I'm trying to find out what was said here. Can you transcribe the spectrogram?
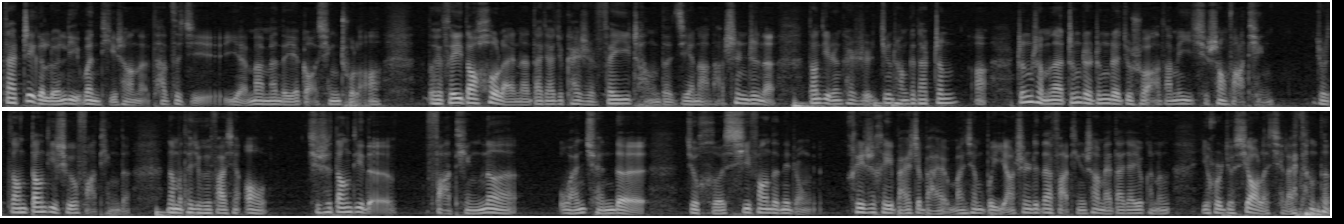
在这个伦理问题上呢，他自己也慢慢的也搞清楚了啊。对，所以到后来呢，大家就开始非常的接纳他，甚至呢，当地人开始经常跟他争啊，争什么呢？争着争着就说啊，咱们一起上法庭，就是当当地是有法庭的。那么他就会发现哦，其实当地的法庭呢，完全的。就和西方的那种黑是黑白是白完全不一样，甚至在法庭上面，大家有可能一会儿就笑了起来，等等，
